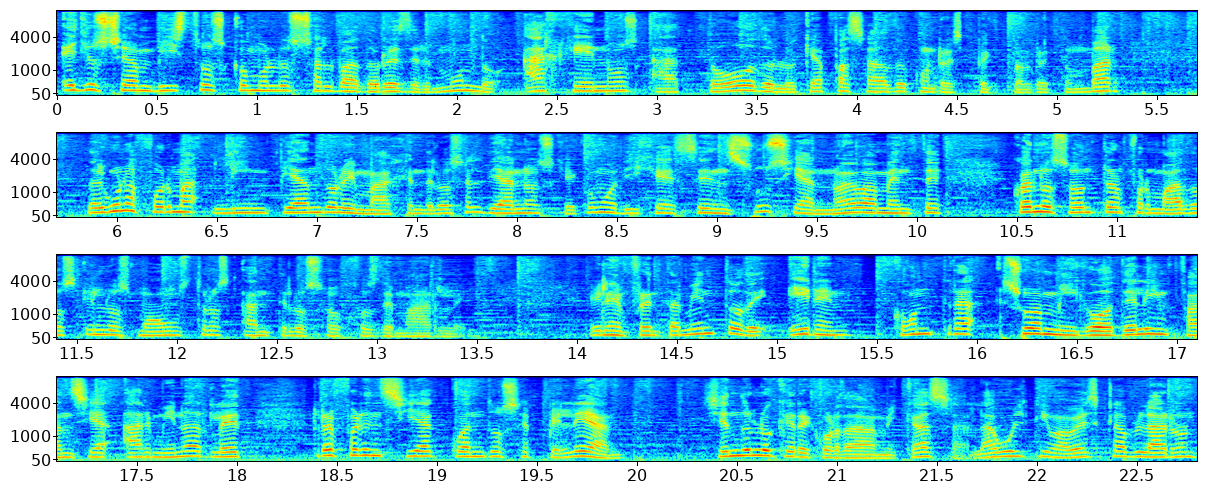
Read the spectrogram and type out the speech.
ellos sean vistos como los salvadores del mundo, ajenos a todo lo que ha pasado con respecto al retumbar, de alguna forma limpiando la imagen de los eldianos que como dije se ensucian nuevamente cuando son transformados en los monstruos ante los ojos de Marley el enfrentamiento de Eren contra su amigo de la infancia Armin Arlet referencia cuando se pelean, siendo lo que recordaba mi casa. La última vez que hablaron,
